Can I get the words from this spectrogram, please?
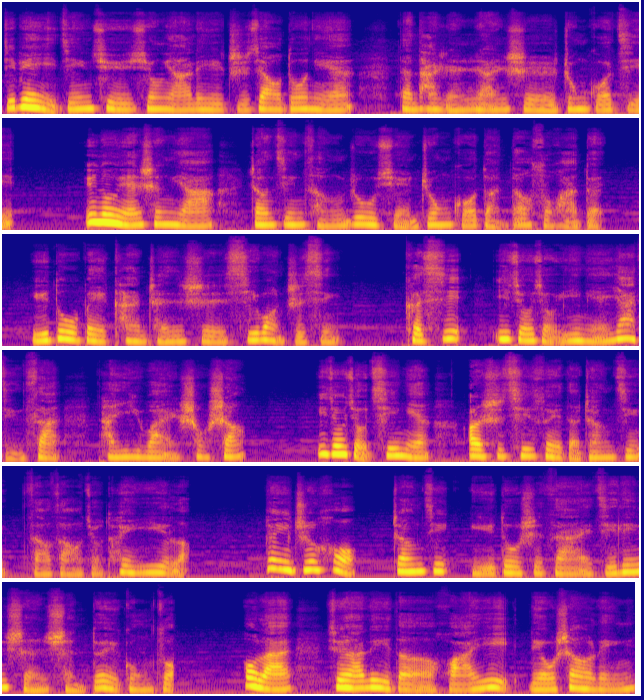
即便已经去匈牙利执教多年，但他仍然是中国籍。运动员生涯，张晶曾入选中国短道速滑队，一度被看成是希望之星。可惜，一九九一年亚锦赛，他意外受伤。一九九七年，二十七岁的张晶早早就退役了。退役之后，张晶一度是在吉林省省队工作。后来，匈牙利的华裔刘少林、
